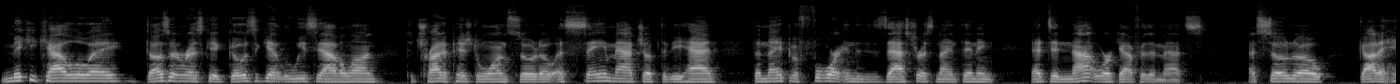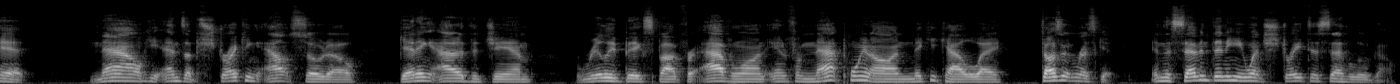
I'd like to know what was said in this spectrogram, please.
Mickey Callaway doesn't risk it, goes to get Luis Avilan to try to pitch to Juan Soto, a same matchup that he had the night before in the disastrous ninth inning that did not work out for the Mets as Soto got a hit. Now he ends up striking out Soto, getting out of the jam. Really big spot for Avilan. and from that point on, Mickey Callaway doesn't risk it. In the seventh inning, he went straight to Seth Lugo.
